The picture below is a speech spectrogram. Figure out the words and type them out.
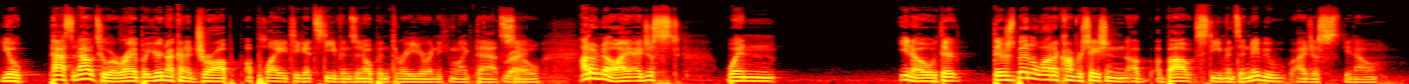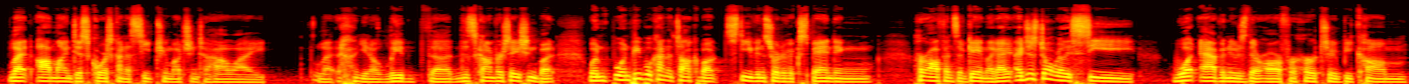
you'll pass it out to her, right? But you're not going to draw up a play to get Stevens an open three or anything like that. Right. So I don't know. I, I just when you know there there's been a lot of conversation ab- about Stevens, and maybe I just you know let online discourse kind of seep too much into how I let you know lead the, this conversation. But when when people kind of talk about Stevens sort of expanding her offensive game, like I, I just don't really see what avenues there are for her to become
